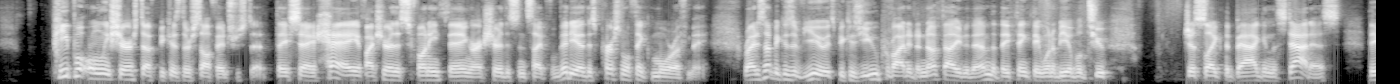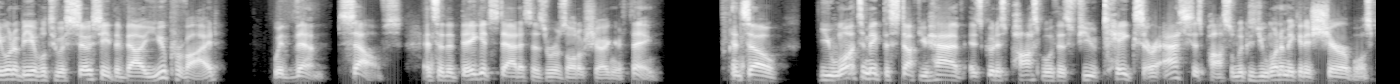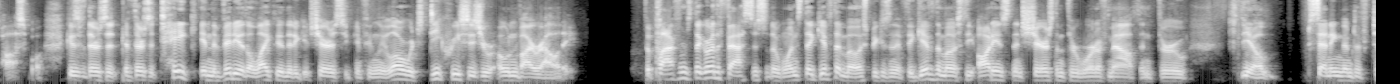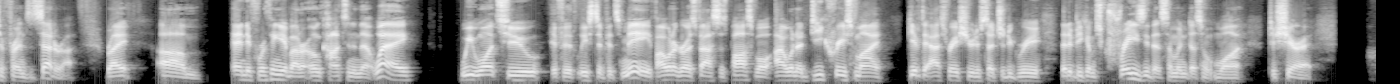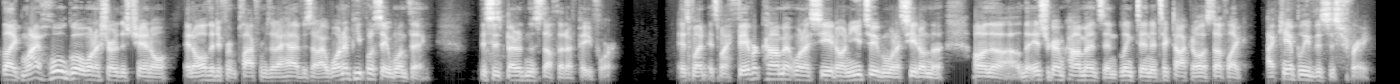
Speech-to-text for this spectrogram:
people only share stuff because they're self interested. They say, hey, if I share this funny thing or I share this insightful video, this person will think more of me, right? It's not because of you, it's because you provided enough value to them that they think they want to be able to, just like the bag and the status, they want to be able to associate the value you provide with themselves. And so that they get status as a result of sharing your thing. And so you want to make the stuff you have as good as possible with as few takes or asks as possible because you want to make it as shareable as possible. Because if there's a if there's a take in the video, the likelihood that it gets shared is significantly lower, which decreases your own virality. The platforms that grow the fastest are the ones that give the most because if they give the most, the audience then shares them through word of mouth and through, you know, sending them to, to friends, etc. Right? Um, and if we're thinking about our own content in that way, we want to, if at least if it's me, if I want to grow as fast as possible, I want to decrease my give to ask ratio to such a degree that it becomes crazy that someone doesn't want to share it. Like my whole goal when I started this channel and all the different platforms that I have is that I wanted people to say one thing. This is better than the stuff that I've paid for. It's my it's my favorite comment when I see it on YouTube and when I see it on the on the, the Instagram comments and LinkedIn and TikTok and all that stuff. Like I can't believe this is free.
